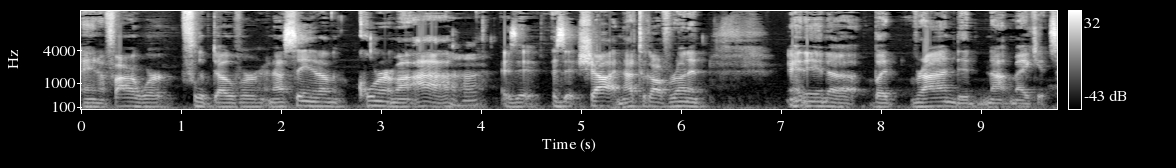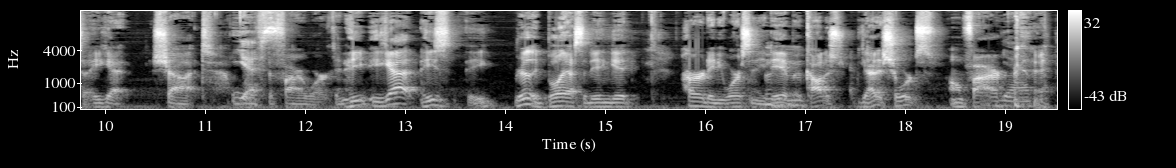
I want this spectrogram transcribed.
and a firework flipped over, and I seen it on the corner of my eye Uh-huh. as it as it shot, and I took off running. And then, uh, but Ryan did not make it, so he got shot Yes. with the firework, and he, he got he's he really blessed that he didn't get hurt any worse than he did, but caught his got his shorts on fire. Mm-hmm. Yeah.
